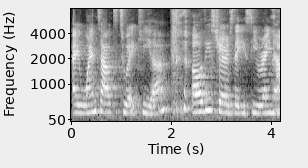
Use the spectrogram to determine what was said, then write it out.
I went out to IKEA. All these chairs that you see right now,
